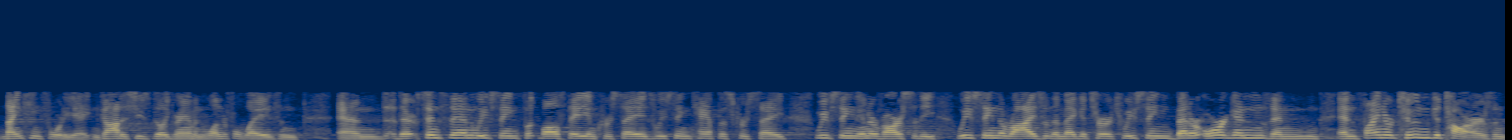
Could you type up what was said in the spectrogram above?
1948, and God has used Billy Graham in wonderful ways, and and there, since then we've seen football stadium crusades, we've seen campus crusade, we've seen intervarsity, we've seen the rise of the megachurch, we've seen better organs and and finer tuned guitars and,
